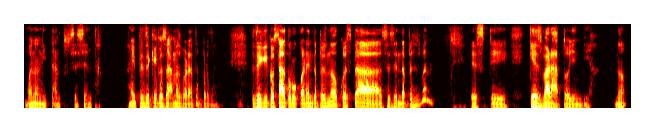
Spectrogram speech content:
Bueno, ni tanto, 60. Ay, pensé que costaba más barata, perdón. Pensé que costaba como 40 pesos. No, cuesta 60 pesos. Bueno, este, que es barato hoy en día, ¿no?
